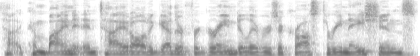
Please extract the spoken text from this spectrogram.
to combine it and tie it all together for grain deliveries across three nations.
